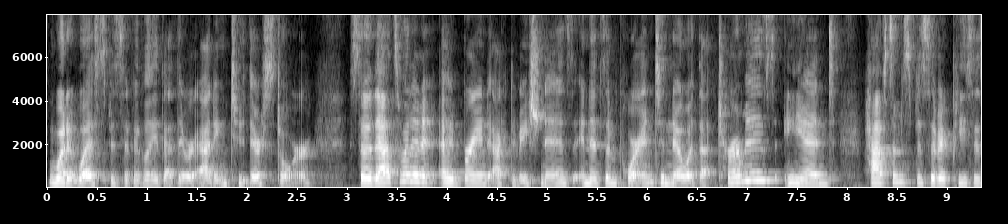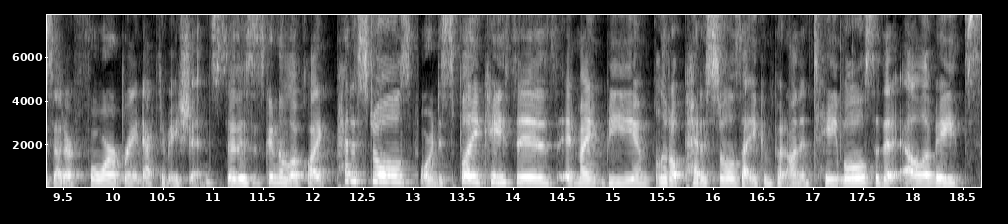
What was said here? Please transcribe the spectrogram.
what it was specifically that they were adding to their store. So that's what a brand activation is, and it's important to know what that term is and have some specific pieces that are for brand activations. So this is going to look like pedestals or display cases. It might be little pedestals that you can put on a table so that it elevates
